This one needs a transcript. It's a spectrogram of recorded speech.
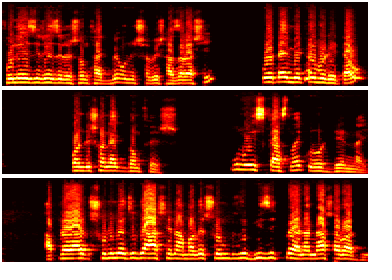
full H resolution থাকবে, উনিশশো বিশ, হাজার আশি। পুরোটাই মেটাল বডি এটাও কন্ডিশন একদম ফ্রেশ কোনো স্কাচ নাই, কোনো ডেন নাই। আপনারা শোরুমে যদি আসেন, আমাদের শোরুম যদি ভিজিট করেন, আমি আশাবাদী,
